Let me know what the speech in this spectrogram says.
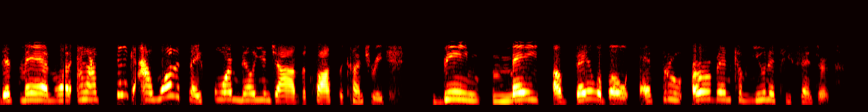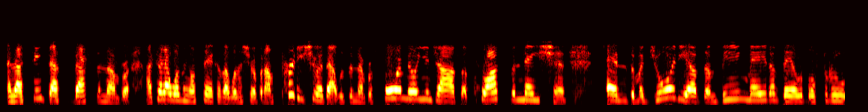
This man wanted, and I think I want to say four million jobs across the country being made available and through urban community centers. And i think that's that's the number. I said i wasn't going to say it because i wasn't sure but i'm pretty sure that was the number. Four million jobs across the nation and the majority of them being made available through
